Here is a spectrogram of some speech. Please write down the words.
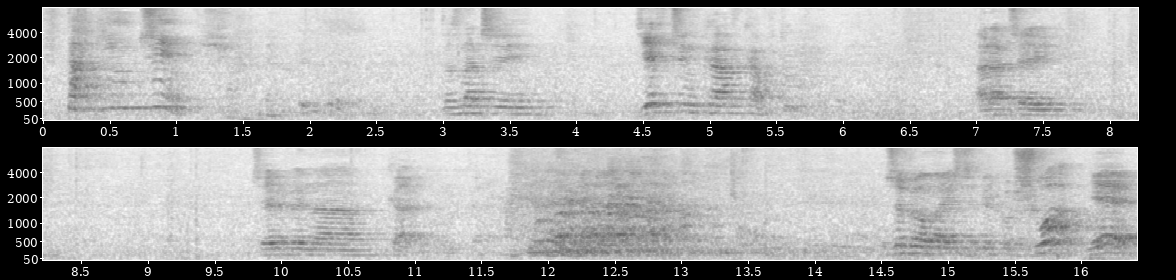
w takim czymś. To znaczy dziewczynka w kapturze, a raczej czerwona karkulka. Żeby ona jeszcze tylko szła. Nie,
